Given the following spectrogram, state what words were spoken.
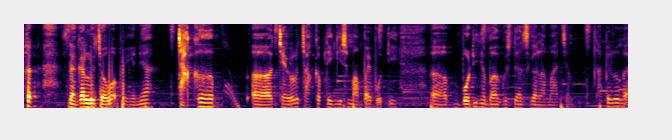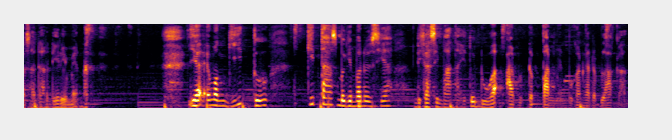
Sedangkan lu cowok pengennya cakep uh, cewek lu cakep tinggi semampai putih uh, bodinya bagus dan segala macem. Tapi lu nggak sadar diri men. Ya emang gitu. Kita sebagai manusia dikasih mata itu dua ada depan men bukan nggak ada belakang.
